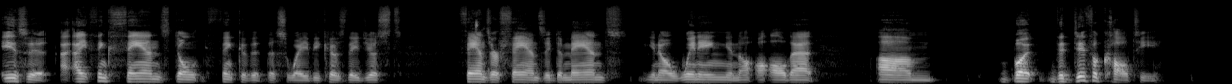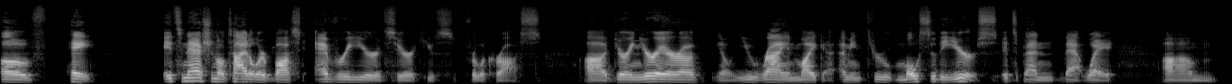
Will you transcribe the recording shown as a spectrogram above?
is it? I think fans don't think of it this way because they just fans are fans. They demand you know winning and all that. Um, but the difficulty of hey, it's national title or bust every year at Syracuse for lacrosse. Uh, during your era, you know, you, Ryan, Mike, I mean, through most of the years, it's been that way. Um,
